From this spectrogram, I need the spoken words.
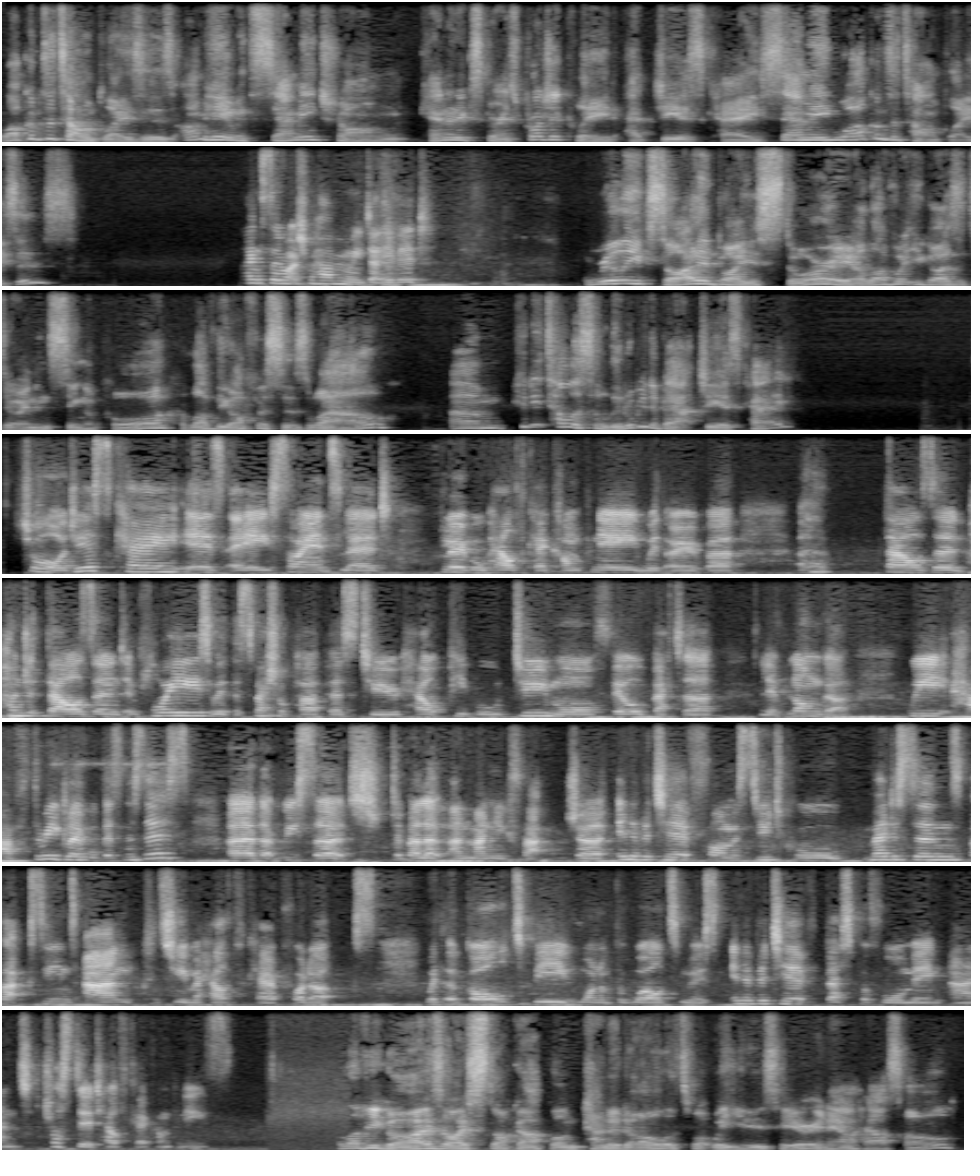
Welcome to Talent Blazers. I'm here with Sammy Chong, Candidate Experience Project Lead at GSK. Sammy, welcome to Talent Blazers. Thanks so much for having me, David. I'm really excited by your story. I love what you guys are doing in Singapore. I love the office as well. Um, could you tell us a little bit about GSK? Sure. GSK is a science led global healthcare company with over a thousand, 100,000 employees with the special purpose to help people do more, feel better, live longer. We have three global businesses uh, that research, develop, and manufacture innovative pharmaceutical medicines, vaccines, and consumer healthcare products with a goal to be one of the world's most innovative, best performing, and trusted healthcare companies. I love you guys. I stock up on Panadol. It's what we use here in our household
